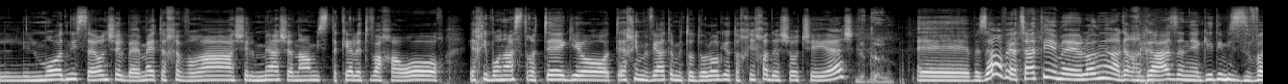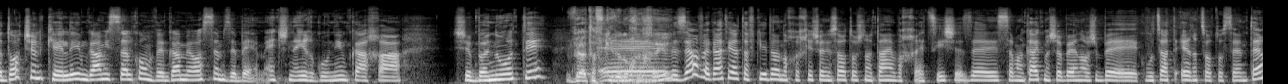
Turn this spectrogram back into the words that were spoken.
ללמוד ניסיון של באמת איך חברה של 100 שנה מסתכלת לטווח ארוך, איך היא בונה אסטרטגיות, איך היא מביאה את המתודולוגיות הכי חדשות שיש. גדול. אה, וזהו, ויצאתי עם, אה, לא יודע, ארגז, אני אגיד, עם מזוודות של כלים, גם מסלקום וגם מאוסם, זה באמת שני ארגונים ככה שבנו אותי. והתפקיד הנוכחי? וזהו, והגעתי לתפקיד הנוכחי שאני עושה אותו שנתיים וחצי, שזה סמנכ"לית משאבי אנוש בקבוצת הרץ אוטו סנטר,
